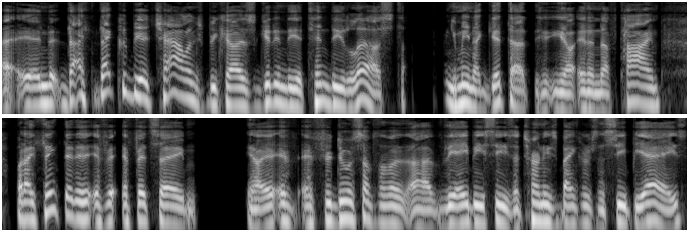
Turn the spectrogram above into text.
And that that could be a challenge because getting the attendee list, you may not get that you know in enough time. But I think that if if it's a you know if if you're doing something with uh, the ABCs, attorneys, bankers, and CPAs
